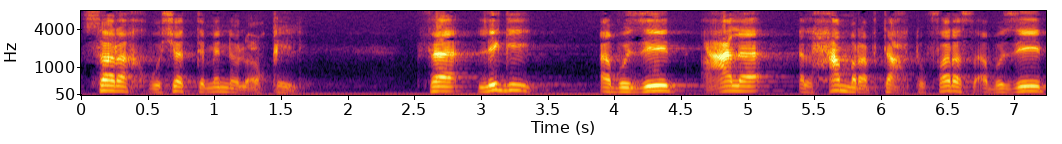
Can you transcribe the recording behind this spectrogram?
صرخ وشت منه العقيلي. فلقي أبو زيد على الحمرة بتاعته. فرس أبو زيد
